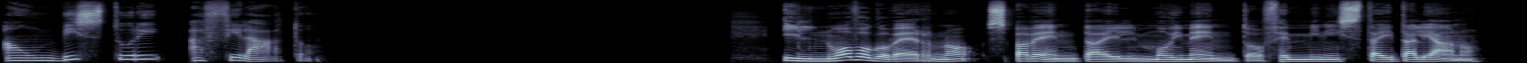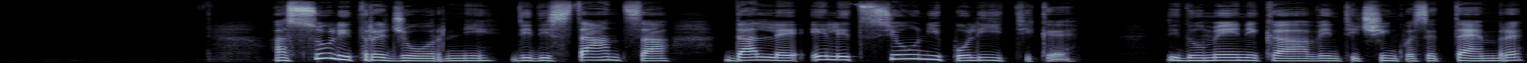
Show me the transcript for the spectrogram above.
a un bisturi affilato. Il nuovo governo spaventa il movimento femminista italiano. A soli tre giorni di distanza dalle elezioni politiche di domenica 25 settembre,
